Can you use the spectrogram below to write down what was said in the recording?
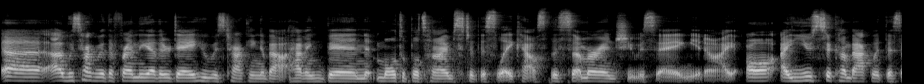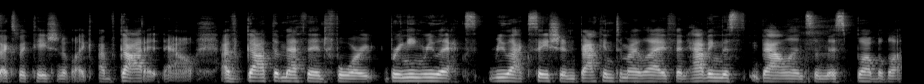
Uh, I was talking with a friend the other day who was talking about having been multiple times to this lake house this summer, and she was saying, you know, I all I used to come back with this expectation of like, I've got it now. I've got the method for bringing relax relaxation back into my life and having this balance and this blah blah blah.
